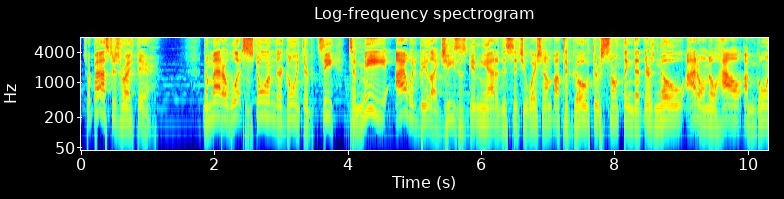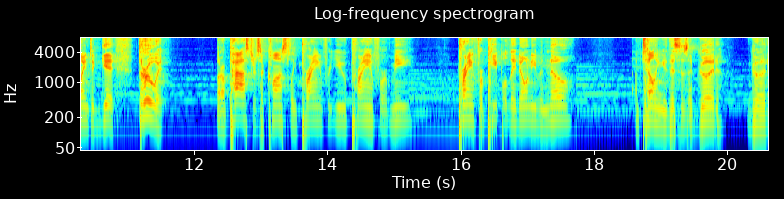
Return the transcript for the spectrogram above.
It's our pastors right there. No matter what storm they're going through. See, to me, I would be like, Jesus, get me out of this situation. I'm about to go through something that there's no, I don't know how I'm going to get through it. But our pastors are constantly praying for you, praying for me, praying for people they don't even know. I'm telling you, this is a good, good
